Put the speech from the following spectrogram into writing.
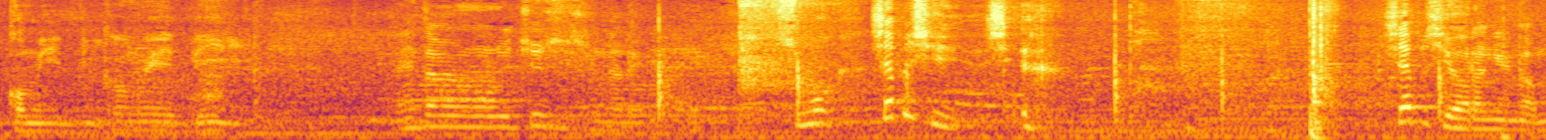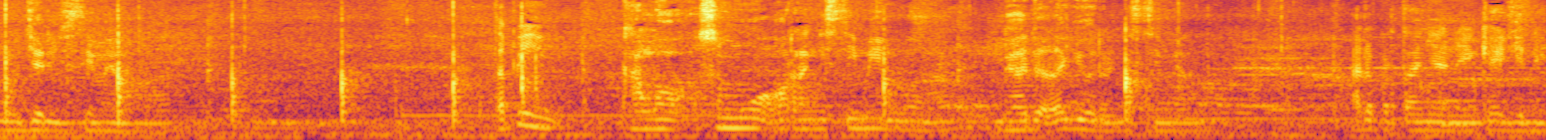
komedi. komedi Ternyata memang lucu sih sebenarnya. Semua siapa sih si- siapa sih orang yang nggak mau jadi istimewa? Tapi kalau semua orang istimewa, nggak ada lagi orang istimewa. Ada pertanyaan yang kayak gini.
